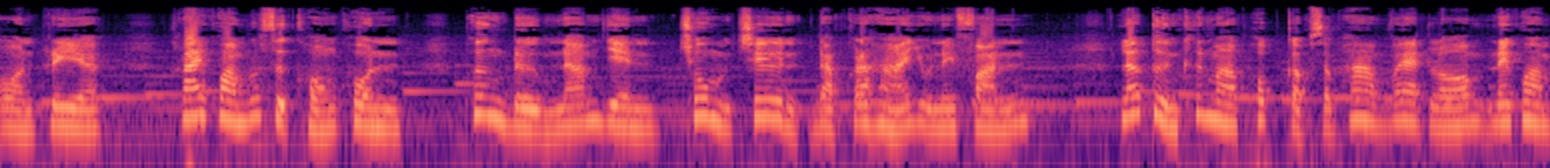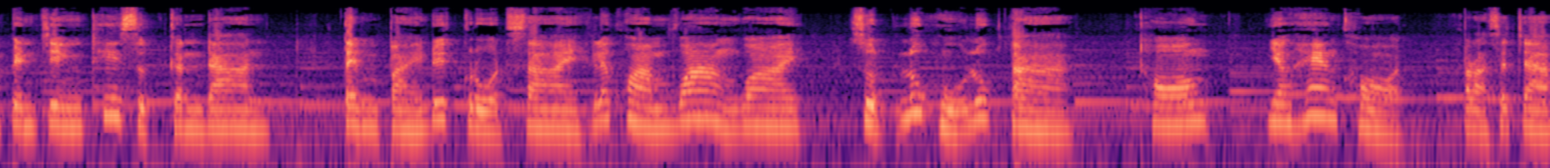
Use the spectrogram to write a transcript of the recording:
อ่อนเพลีย คล้ายความรู้สึกของคนเพิ่งดื่มน้ำเย็น ชุ่มชื่น ดับกระหายอยู่ในฝัน แล้วตื่นขึ้นมาพบกับสภาพแวดล้อมในความเป็นจริงที่สุดกันดานเต็มไปด้วยกรวดทรายและความว่างวาย สุดลูกหูลูกตา ท้องยังแห้งขอด ปราศจาก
